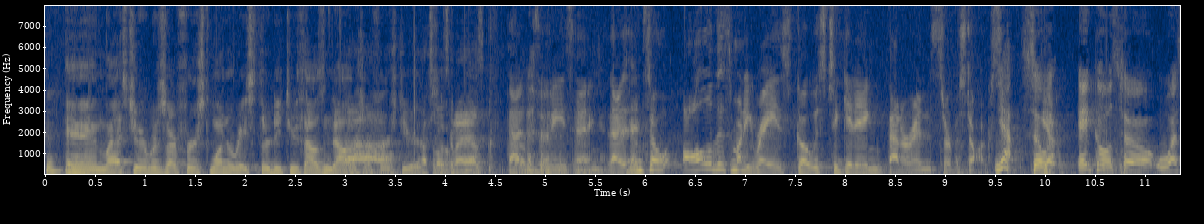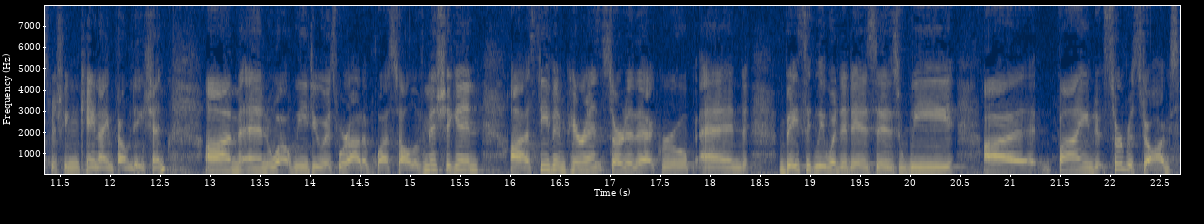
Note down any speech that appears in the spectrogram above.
Mm-hmm. And last year was our first one to raise $32,000 wow. our first year. That's what I was going to ask. That is amazing. That, and so all of this money raised goes to getting veterans service dogs. Yeah. So yeah. it goes to West Michigan Canine Foundation. Um, and what we do is we're out of West Olive, Michigan. Uh, Stephen Parent started that group. And basically what it is is we uh, find service dogs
